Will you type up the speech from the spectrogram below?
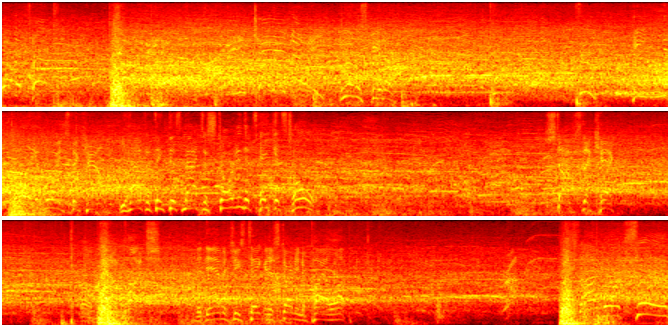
From the top. Are you kidding me? Will this be enough? He narrowly avoids the count. You have to think this match is starting to take its toll. Stops the kick. Oh, what a punch. The damage he's taken is starting to pile up. Sidewalk slam.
